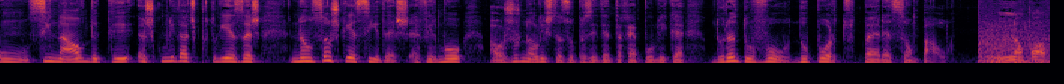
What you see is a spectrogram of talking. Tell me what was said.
um sinal de que as comunidades portuguesas não são esquecidas, afirmou aos jornalistas o Presidente da República durante o voo do Porto para São Paulo. Não pode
